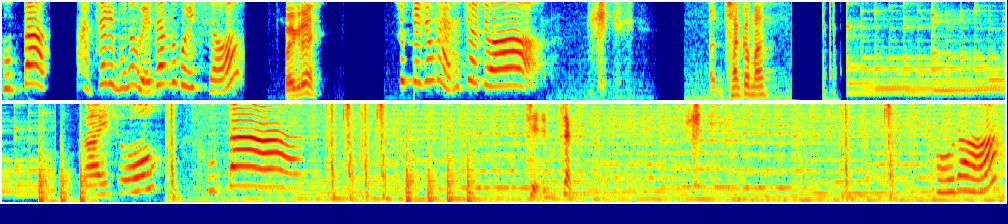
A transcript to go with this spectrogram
오빠, 갑자기 문은 왜 잠그고 있어? 왜 그래? 숙제 좀 가르쳐줘. 아, 잠깐만. 라이터? 오빠, 젠장. 어라?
